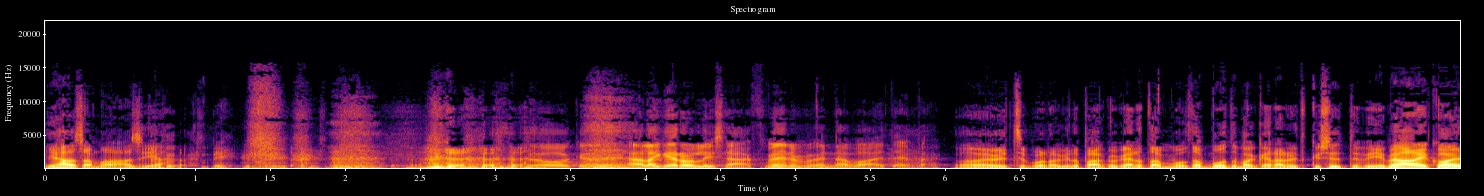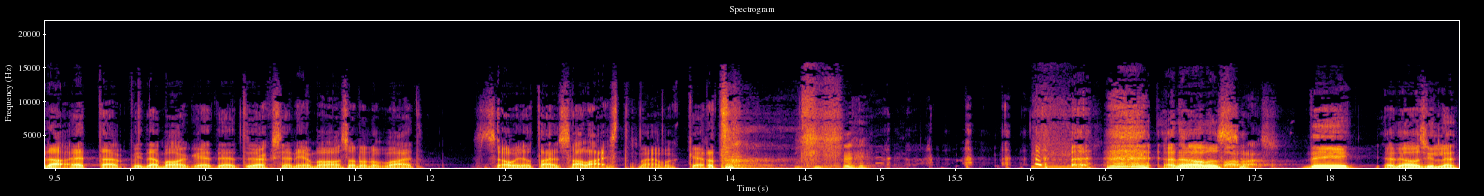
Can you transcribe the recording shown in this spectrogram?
Ihan sama asia. Okei, älä kerro lisää. Mennään, mennään vaan eteenpäin. Oi vitsi, mun on kyllä pakko kertoa. Multa muutaman kerran nyt kysytty viime aikoina, että mitä mä oikein teen työkseni, ja mä oon sanonut vaan, että se on jotain salaista, mä en voi kertoa. ja ne on ollut, paras. Niin, ja ne on silleen,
